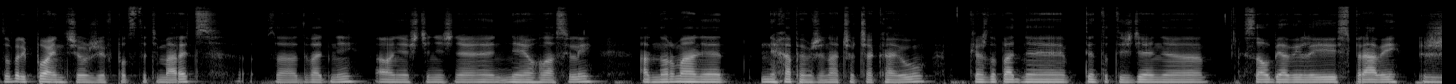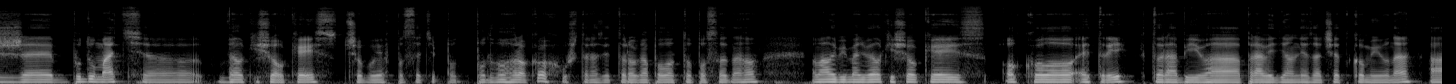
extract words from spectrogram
dobrý point, že už je v podstate marec za dva dny a oni ešte nič ne, neohlásili. A normálne nechápem, že na čo čakajú. Každopádne tento týždeň sa objavili správy, že budú mať uh, veľký showcase, čo bude v podstate po, po dvoch rokoch, už teraz je to rok a pol od toho posledného, a mali by mať veľký showcase okolo E3, ktorá býva pravidelne začiatkom júna. A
